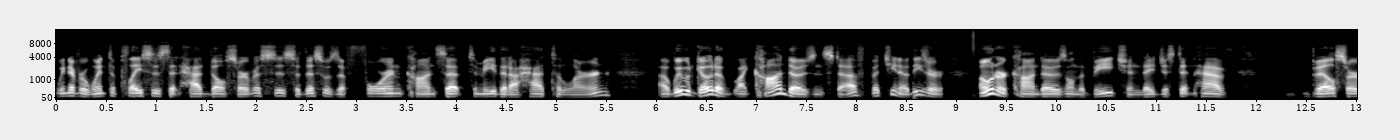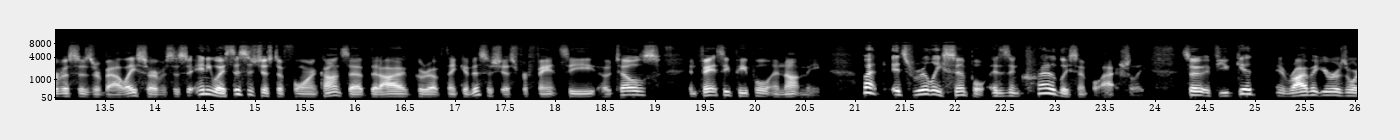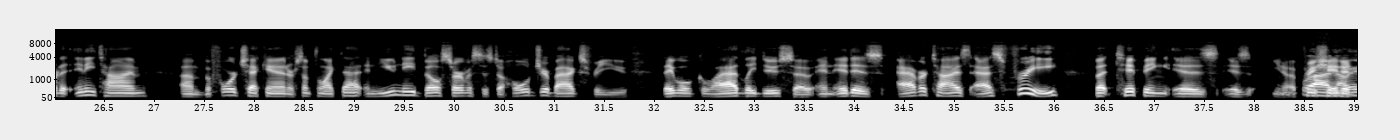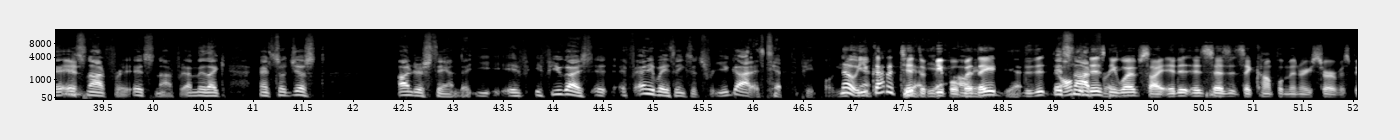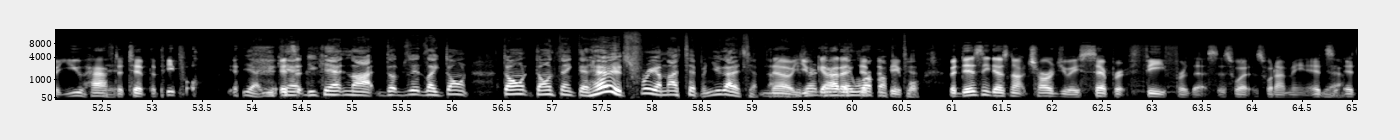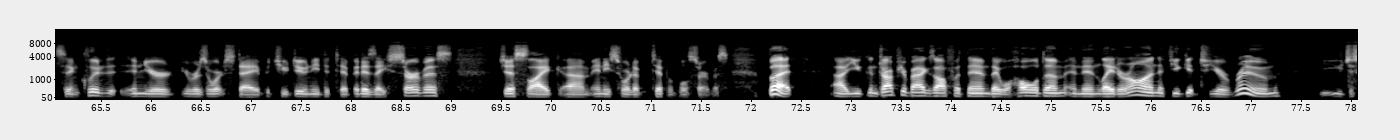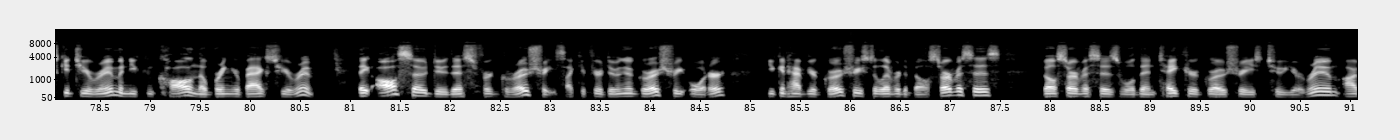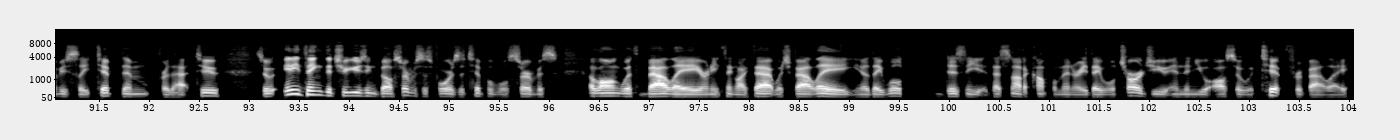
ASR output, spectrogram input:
we never went to places that had bell services, so this was a foreign concept to me that I had to learn. Uh, we would go to like condos and stuff, but you know, these are owner condos on the beach, and they just didn't have bell services or valet services. So, anyways, this is just a foreign concept that I grew up thinking this is just for fancy hotels and fancy people and not me. But it's really simple. It is incredibly simple, actually. So, if you get arrive at your resort at any time um, before check-in or something like that, and you need bell services to hold your bags for you, they will gladly do so, and it is advertised as free. But tipping is is you know well, no, appreciated and it's not free. It's not free. I mean, like, and so just understand that y- if if you guys if anybody thinks it's free, you got to tip the people. You No, you got to tip Yeah, the yeah. people, Oh but they yeah. the- on the Disney free. website it it says it's a complimentary service, but you have to tip the people. Yeah, you can't. You can't not. Like, don't don't don't think that. Hey, it's free. I'm not tipping. You got to tip them. No, you they're- gotta tip the people. But Disney does not charge you a separate fee for this. Is what is what I mean. It's it's included in your your resort stay, but you do need to tip. It is a service, just like um, any sort of tippable service. But uh, you can drop your bags off with them. They will hold them, and then later on, if you get to your room, you just get to your room and you can call, and they'll bring your bags to your room. They also do this for groceries. Like if you're doing a grocery order, you can have your groceries delivered to Bell Services. Bell Services will then take your groceries to your room, obviously tip them for that too. So anything that you're using Bell Services for is a tippable service, along with valet or anything like that, which valet, you know, they will Disney, that's not a complimentary. They will charge you, and then you also would tip for valet.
